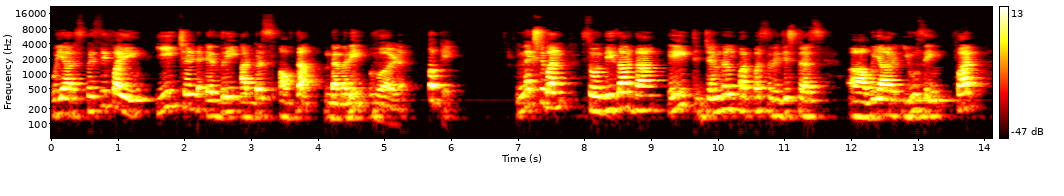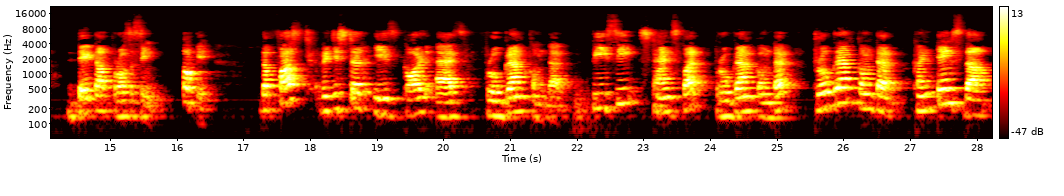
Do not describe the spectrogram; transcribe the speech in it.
we are specifying each and every address of the memory word. Okay. Next one, so these are the eight general purpose registers uh, we are using for data processing. Okay. The first register is called as program counter. PC stands for program counter. Program counter contains the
